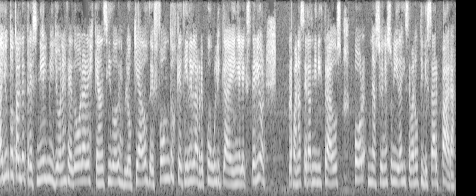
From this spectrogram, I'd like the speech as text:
Hay un total de 3 mil millones de dólares que han sido desbloqueados de fondos que tiene la República en el exterior. Van a ser administrados por Naciones Unidas y se van a utilizar para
